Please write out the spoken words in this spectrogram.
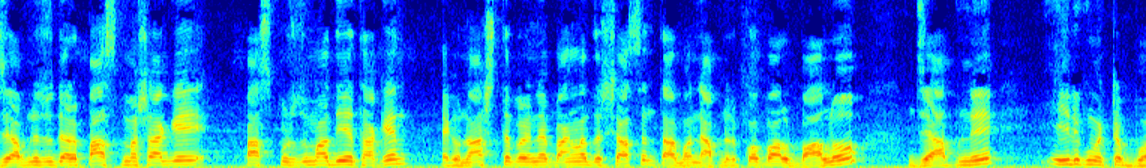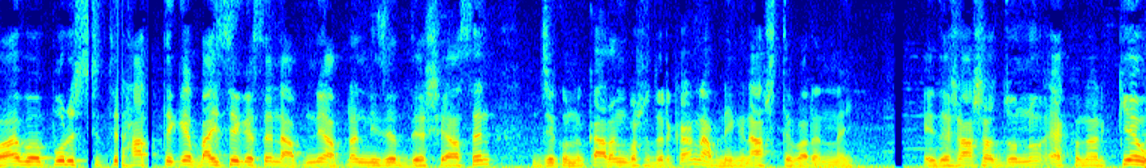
যে আপনি যদি আর পাঁচ মাস আগে পাসপোর্ট জমা দিয়ে থাকেন, এখন আসতে পারেন না বাংলাদেশে আছেন, তার মানে আপনার কপাল ভালো যে আপনি এইরকম একটা ভয়াবহ পরিস্থিতির হাত থেকে বাইসে গেছেন আপনি, আপনার নিজের দেশে আছেন, যে কোনো কারণবশতের কারণে আপনি এখানে আসতে পারেন নাই। এই দেশে আসার জন্য এখন আর কেউ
